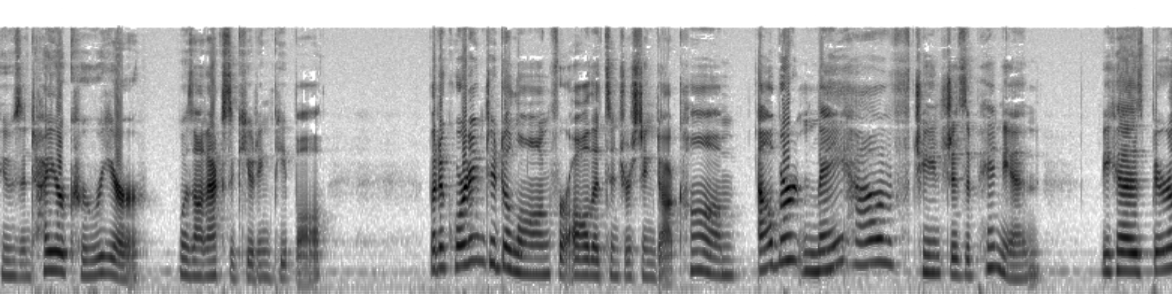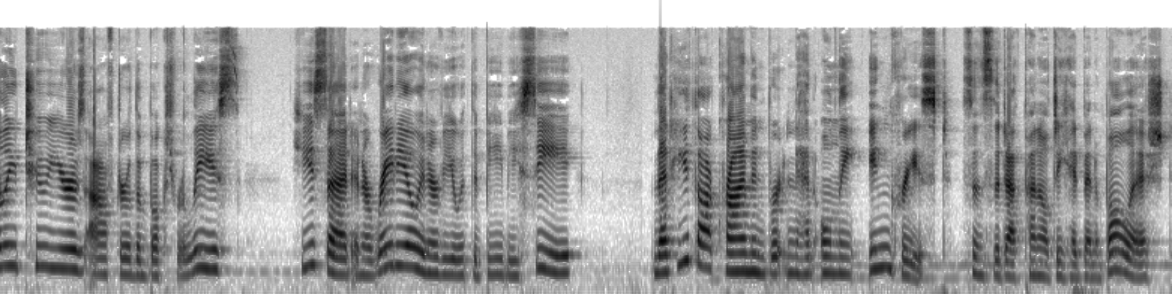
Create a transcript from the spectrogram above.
whose entire career was on executing people. But according to DeLong for allthat'sinteresting.com, Albert may have changed his opinion because barely two years after the book's release, he said in a radio interview with the BBC that he thought crime in Britain had only increased since the death penalty had been abolished,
